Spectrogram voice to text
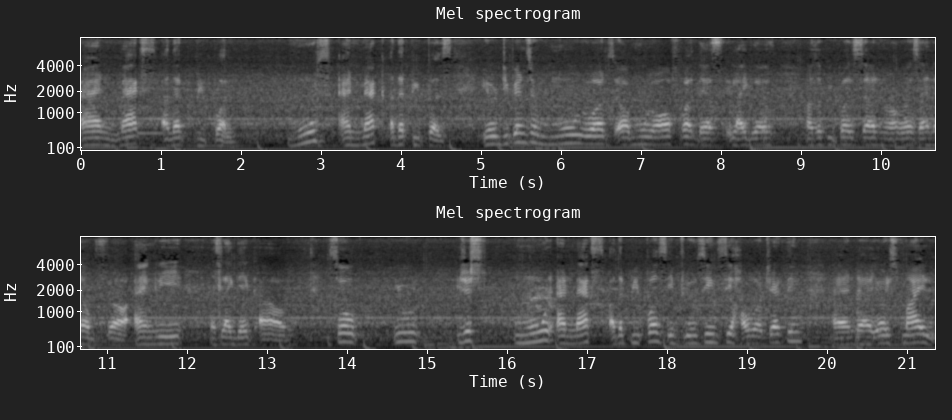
and makes other people. Moods and make other people's. It depends on mood was uh, mood of uh, there's like the other people are nervous and uh, angry it's like that um, so you, you just mood and max other people's influencing see how attracting and uh, your smile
